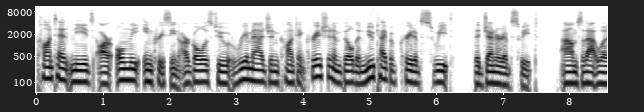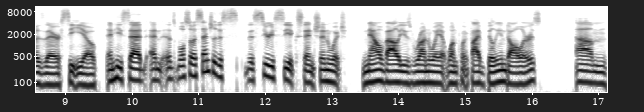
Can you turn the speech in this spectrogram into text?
content needs are only increasing. Our goal is to reimagine content creation and build a new type of creative suite, the generative suite. Um, so that was their CEO, and he said, and it's well, so essentially this this Series C extension, which now values Runway at 1.5 billion dollars. Um,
